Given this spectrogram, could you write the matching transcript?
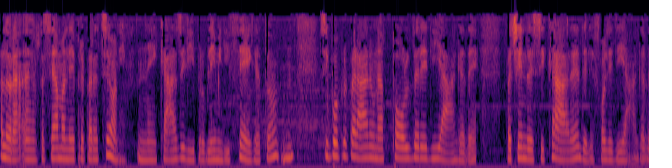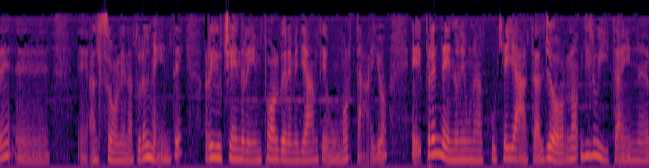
Allora, eh, passiamo alle preparazioni. Nei casi di problemi di fegato mm, si può preparare una polvere di agave facendo essiccare delle foglie di agave eh, eh, al sole naturalmente, riducendole in polvere mediante un mortaio e prendendone una cucchiaiata al giorno diluita in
